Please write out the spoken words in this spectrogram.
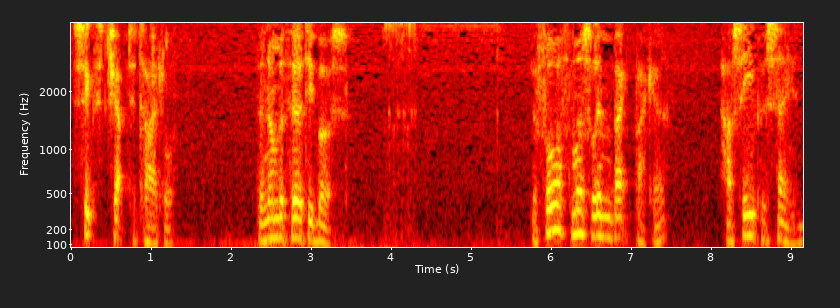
Sixth chapter title The Number 30 Bus the fourth Muslim backpacker, Hasib Hussain,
